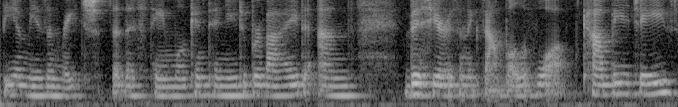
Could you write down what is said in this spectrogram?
the amazing reach that this team will continue to provide. And this year is an example of what can be achieved.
